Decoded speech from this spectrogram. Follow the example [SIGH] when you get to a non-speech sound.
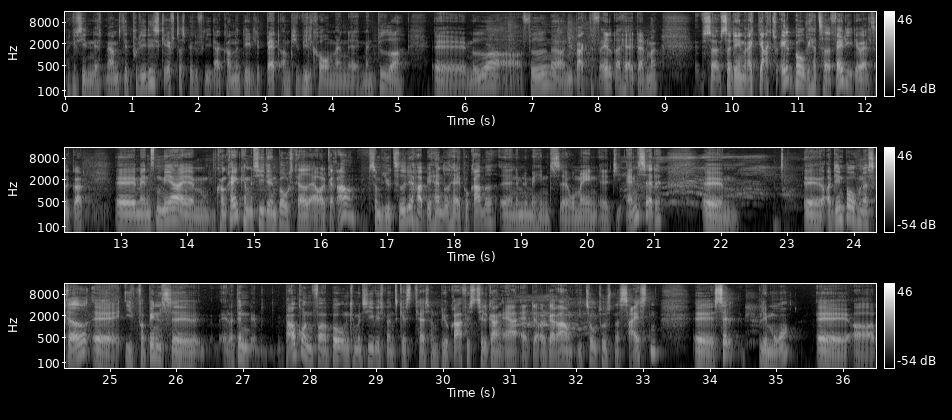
man kan sige, nærmest et politisk efterspil, fordi der er kommet en del debat om de vilkår, man, øh, man byder øh, mødre og fødende og nybagte forældre her i Danmark. Så, så det er en rigtig aktuel bog, vi har taget fat i, det er jo altid godt. Øh, men sådan mere øh, konkret kan man sige, at det er en bog skrevet af Olga Ravn, som vi jo tidligere har behandlet her i programmet, øh, nemlig med hendes øh, roman øh, De Ansatte. Øh, øh, og det er en bog, hun har skrevet øh, i forbindelse, eller den baggrunden for bogen, kan man sige, hvis man skal tage sådan en biografisk tilgang, er, at øh, Olga Ravn i 2016 øh, selv blev mor, øh, og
